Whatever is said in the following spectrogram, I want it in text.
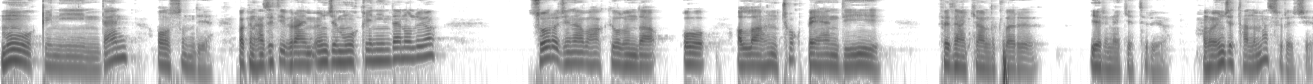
Muqininden olsun diye. Bakın Hz. İbrahim önce muqininden oluyor, sonra Cenab-ı Hak yolunda o Allah'ın çok beğendiği fedakarlıkları yerine getiriyor. Ama önce tanıma süreci.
